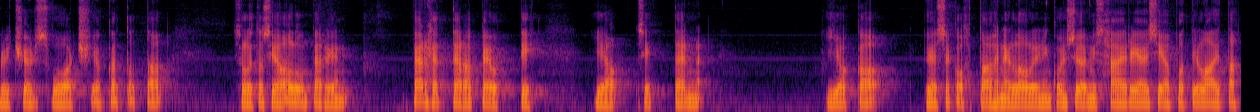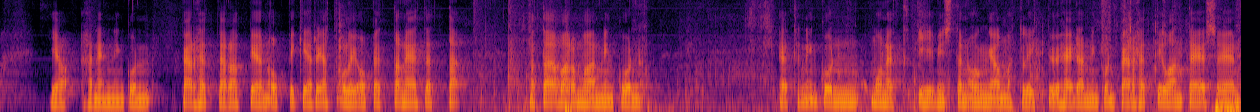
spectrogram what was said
Richard Swartz, joka tota, se oli tosiaan alun perin perheterapeutti ja sitten joka yhdessä kohtaa hänellä oli niin kuin syömishäiriöisiä potilaita ja hänen niin kuin perheterapian oppikirjat oli opettaneet, että no tämä varmaan niin kuin, että niin kuin monet ihmisten ongelmat liittyy heidän niin kuin perhetilanteeseen.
